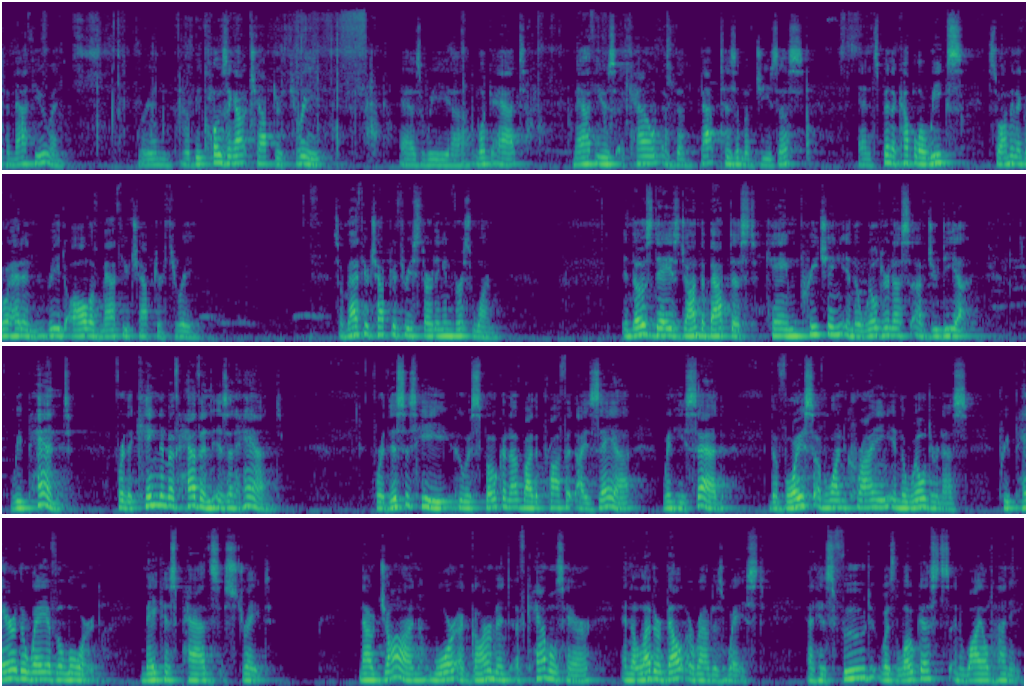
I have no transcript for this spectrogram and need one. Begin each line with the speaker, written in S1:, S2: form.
S1: to Matthew, and we're in, we'll be closing out chapter 3 as we uh, look at Matthew's account of the baptism of Jesus. And it's been a couple of weeks, so I'm going to go ahead and read all of Matthew chapter 3. So, Matthew chapter 3, starting in verse 1. In those days, John the Baptist came preaching in the wilderness of Judea Repent, for the kingdom of heaven is at hand. For this is he who was spoken of by the prophet Isaiah when he said, The voice of one crying in the wilderness, Prepare the way of the Lord, make his paths straight. Now John wore a garment of camel's hair and a leather belt around his waist, and his food was locusts and wild honey.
